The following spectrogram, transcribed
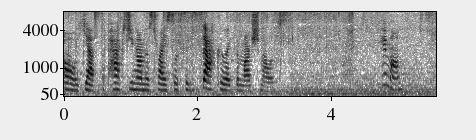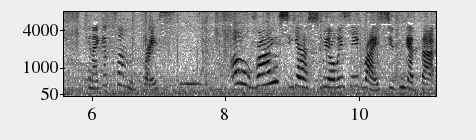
Oh yes, the packaging on this rice looks exactly like the marshmallows. Hey, Mom. Can I get some rice? Oh, rice? Yes, we always need rice. You can get that.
